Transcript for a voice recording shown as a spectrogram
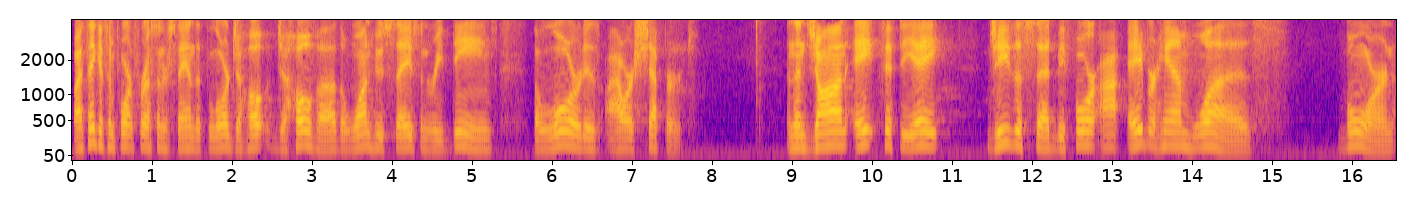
But I think it's important for us to understand that the Lord Jeho- Jehovah, the one who saves and redeems, the Lord is our shepherd. And then John 8:58 Jesus said, "Before Abraham was born,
